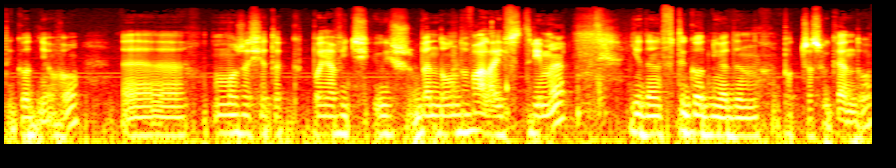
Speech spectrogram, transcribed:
tygodniowo. Może się tak pojawić, iż będą dwa live streamy. Jeden w tygodniu, jeden podczas weekendu.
